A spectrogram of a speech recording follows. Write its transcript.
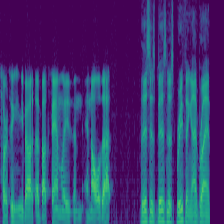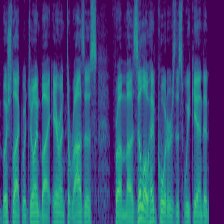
start thinking about about families and, and all of that. This is Business Briefing. I'm Brian Bushlack. We're joined by Aaron Terrazas from uh, Zillow headquarters this weekend. And,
